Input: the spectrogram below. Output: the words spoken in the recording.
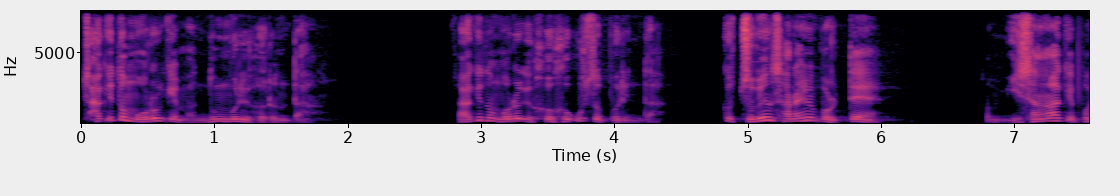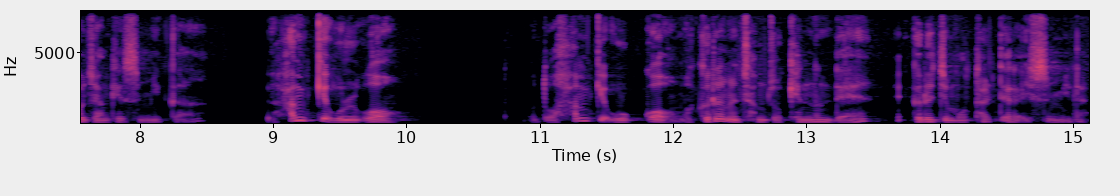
자기도 모르게 막 눈물이 흐른다. 자기도 모르게 허허 웃어버린다. 그 주변 사람이 볼 때 좀 이상하게 보지 않겠습니까? 함께 울고 또 함께 웃고 뭐 그러면 참 좋겠는데 그러지 못할 때가 있습니다.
